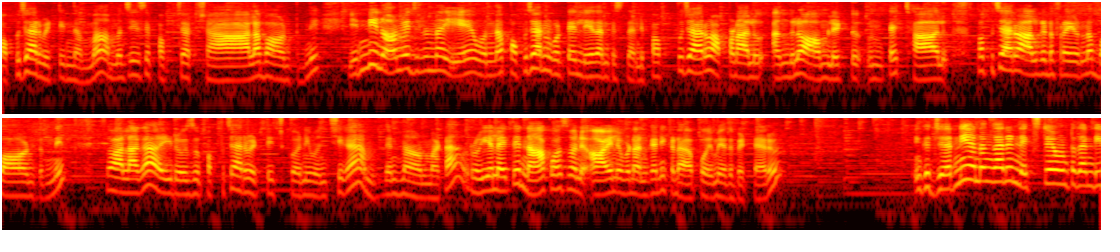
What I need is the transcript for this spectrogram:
పప్పుచారు పెట్టిందమ్మ. అమ్మ చేసే పప్పుచారు చాలా బాగుంటుంది. ఎన్ని నాన్ వెజ్లు ఉన్నా ఏ ఉన్నా పప్పుచారుని కొట్టేది లేదనిపిస్తుంది పప్పుచారు అప్పడాలు అందులో ఆమ్లెట్ ఉంటే చాలు. పప్పుచారు ఆలుగడ్డ ఫ్రై ఉన్నా బాగుంటుంది. సో అలాగా ఈరోజు పప్పుచారు పెట్టించుకొని మంచిగా తింటున్నాం అనమాట రొయ్యలు అయితే నా కోసమని ఆయిల్ ఇవ్వడానికని ఇక్కడ పొయ్యి మీద పెట్టారు. ఇంకా జర్నీ అనగానే నెక్స్ట్ డే ఉంటుందండి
